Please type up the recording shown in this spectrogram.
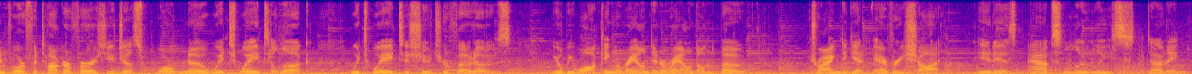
And for photographers, you just won't know which way to look, which way to shoot your photos. You'll be walking around and around on the boat, trying to get every shot. It is absolutely stunning.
